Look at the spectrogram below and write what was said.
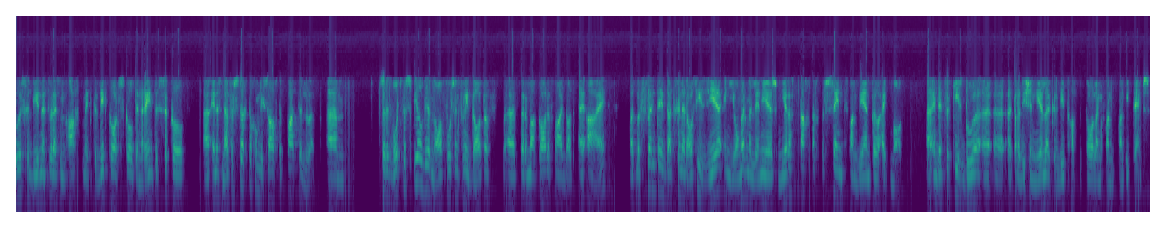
ouers gedurende 2008 met kredietkaartskuld en rente sukkel uh, en is nou versigtig om dieselfde pad te loop. Ehm um, so dit word verspeel deur navorsing van die data uh, firma Cardify.ai wat bevind het dat generasie Z en jonger millennials meer as 80% van BNP uitmaak. Uh, en dit verkies bo 'n uh, 'n uh, tradisionele kredietafbetaling van van items.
